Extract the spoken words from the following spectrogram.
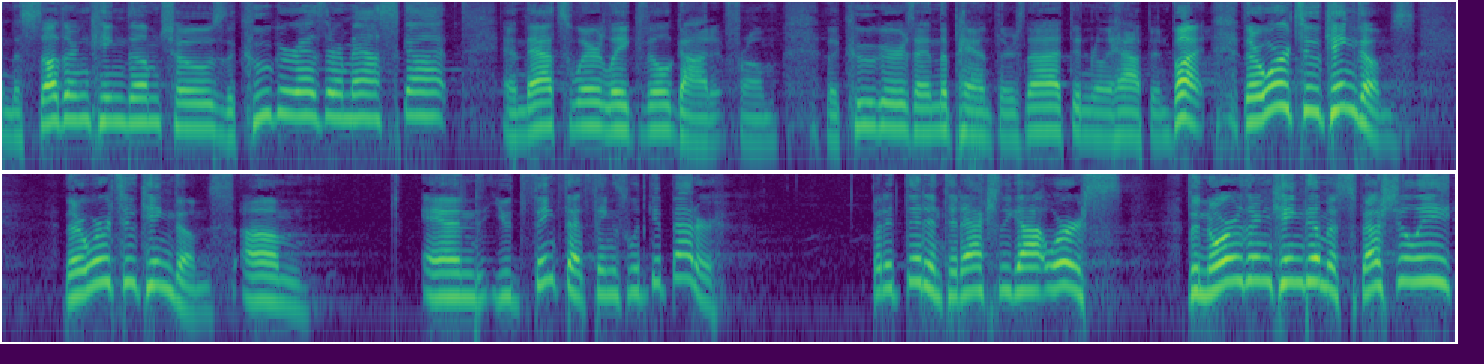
and the southern kingdom chose the cougar as their mascot, and that's where Lakeville got it from the cougars and the panthers. Now, that didn't really happen, but there were two kingdoms. There were two kingdoms. Um, and you'd think that things would get better, but it didn't. It actually got worse. The northern kingdom, especially,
